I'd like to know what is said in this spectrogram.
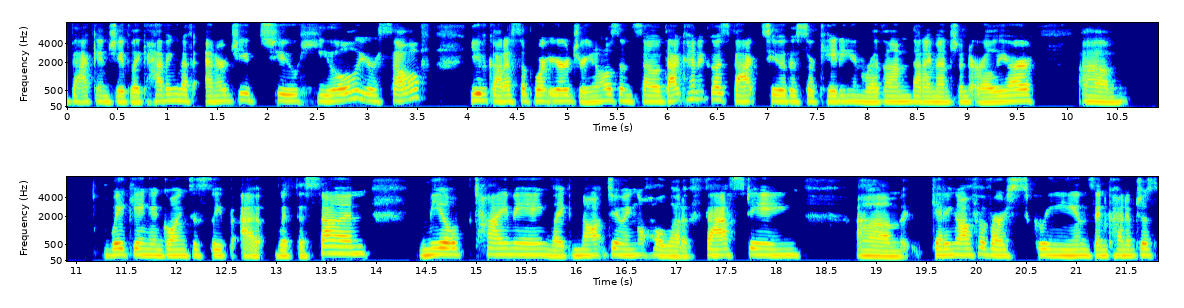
back in shape, like having enough energy to heal yourself, you've got to support your adrenals. And so that kind of goes back to the circadian rhythm that I mentioned earlier. Um, waking and going to sleep at, with the sun, meal timing, like not doing a whole lot of fasting, um, getting off of our screens and kind of just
